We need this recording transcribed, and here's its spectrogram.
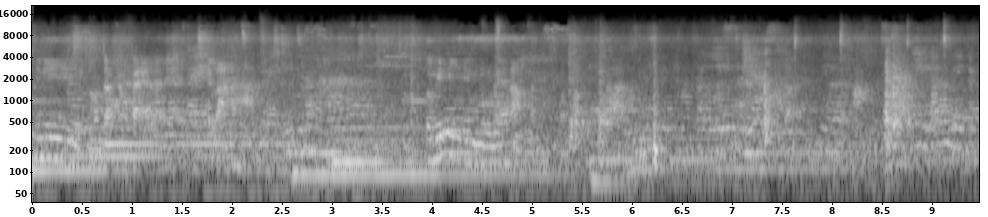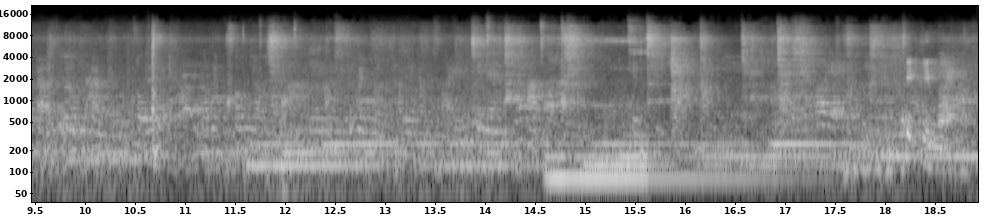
ที่นี่นอกจากกาแฟแล้วเนี่ยเป็นร้านอาหารด้วยตรงนี้มีเมนูแนะนำไหมสำหรับร้านนี่ก็จะมีตั้งแต่เริ่มแบบเป็นต้มเร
